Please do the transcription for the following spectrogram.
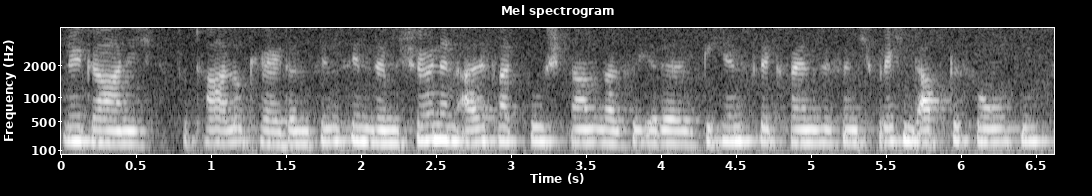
Nee, gar nicht. Das ist total okay. Dann sind sie in dem schönen Alpha-Zustand, also ihre Gehirnfrequenz ist entsprechend abgesunken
